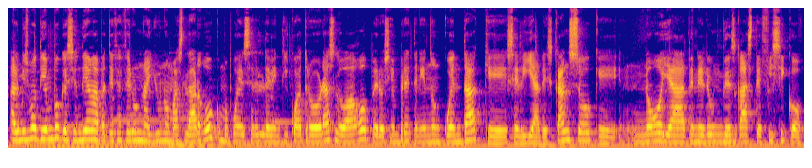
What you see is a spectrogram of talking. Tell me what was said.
Al mismo tiempo que si un día me apetece hacer un ayuno más largo, como puede ser el de 24 horas, lo hago, pero siempre teniendo en cuenta que ese día descanso, que no voy a tener un desgaste físico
